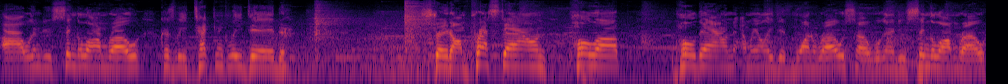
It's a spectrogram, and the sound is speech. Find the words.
Uh, we're gonna do single arm row because we technically did straight arm press down, pull up, pull down, and we only did one row, so we're gonna do single arm row.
